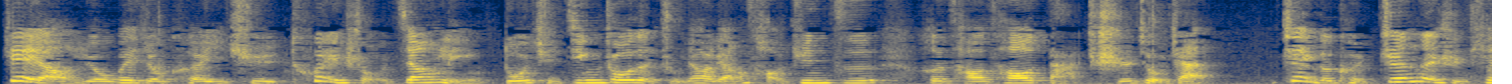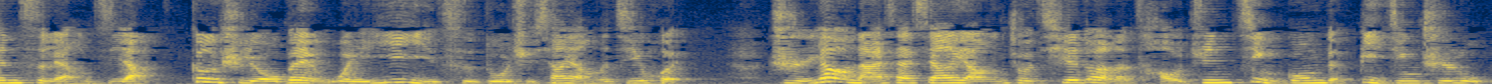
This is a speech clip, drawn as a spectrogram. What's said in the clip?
这样刘备就可以去退守江陵，夺取荆州的主要粮草军资，和曹操打持久战。这个可真的是天赐良机啊，更是刘备唯一一次夺取襄阳的机会。只要拿下襄阳，就切断了曹军进攻的必经之路。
